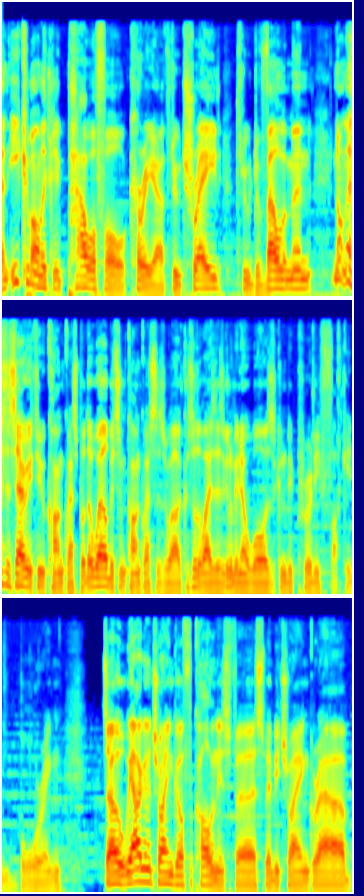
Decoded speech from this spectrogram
an economically powerful Korea through trade, through development, not necessarily through conquest, but there will be some conquest as well, because otherwise there's going to be no wars. It's going to be pretty fucking boring. So we are going to try and go for colonies first. Maybe try and grab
